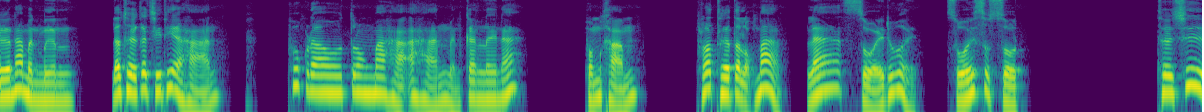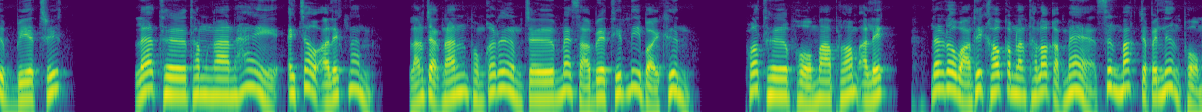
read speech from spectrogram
อหน้ามึนๆแล้วเธอก็ชี้ที่อาหาร พวกเราตรงมาหาอาหารเหมือนกันเลยนะ ผมขำเพราะเธอตลกมากและสวยด้วย สวยสุดๆ เธอชื่อเบียทริสและเธอทำงานให้ไอ้เจ้าอเล็กนั่น หลังจากนั้นผมก็เริ่มเจอแม่สาวเบียทริสนี่บ่อยขึ้น เพราะเธอโผล่มาพร้อมอเล็ก และระหว่างที่เขากำลังทะเลาะกับแม่ ซึ่งมักจะเป็นเรื่องผม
